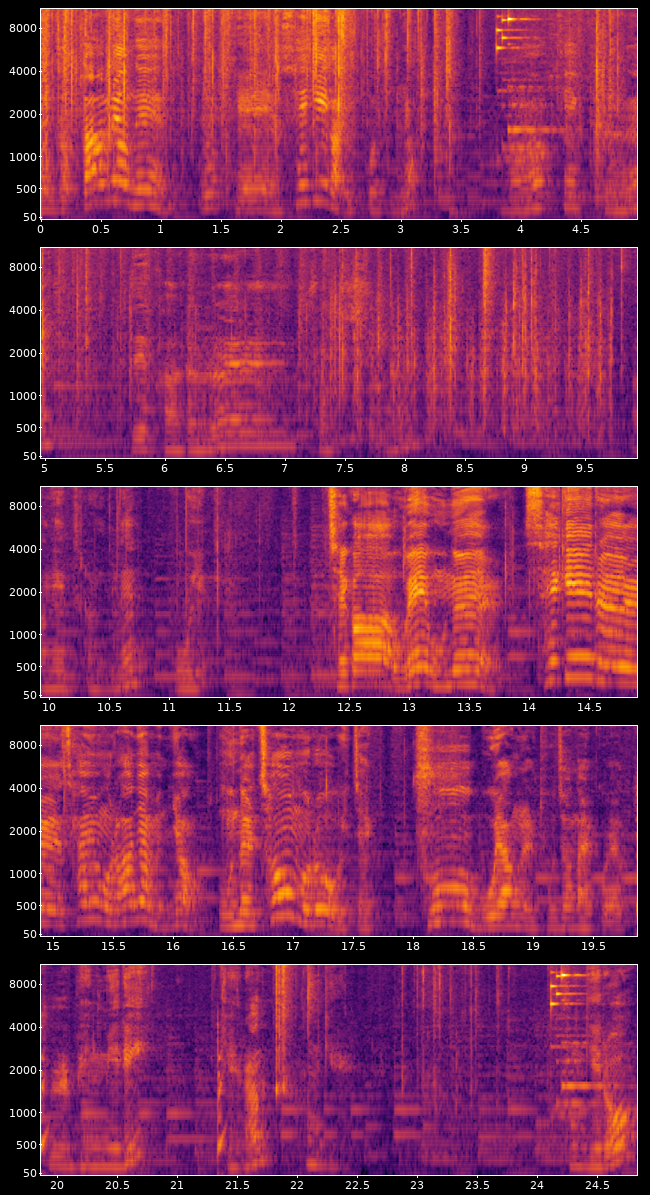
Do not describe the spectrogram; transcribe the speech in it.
먼저 까면은 이렇게 3개가 있거든요. 어, 케이크 그 가루를 부어주시고 안에 들어있는 오일. 제가 왜 오늘 3개를 사용을 하냐면요. 오늘 처음으로 이제 구 모양을 도전할 거예요. 물 100ml 계란 1개. 분기로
